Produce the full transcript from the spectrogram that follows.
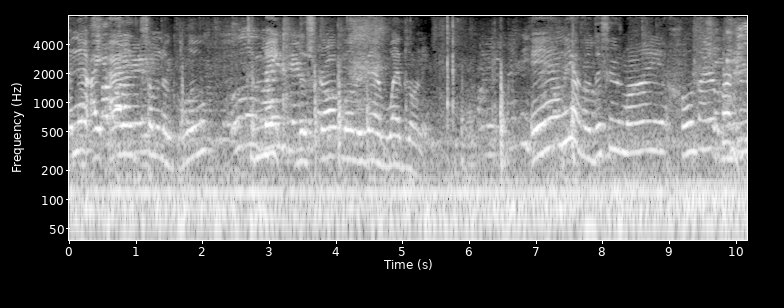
And then I added some of the glue to make the straw motors that have webs on it. And yeah, so this is my whole entire project.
